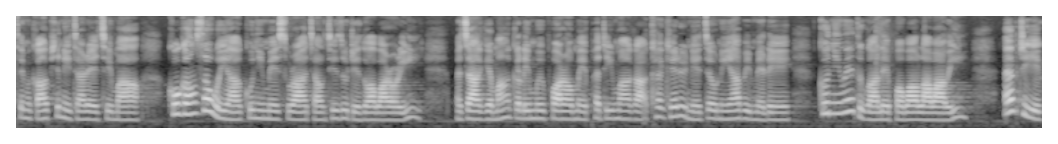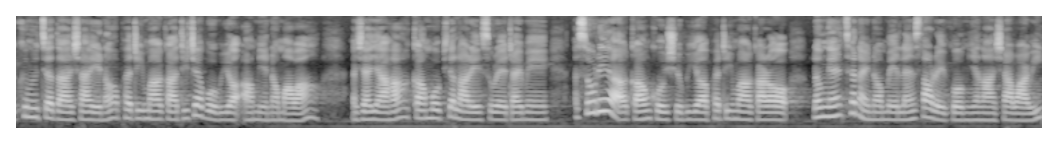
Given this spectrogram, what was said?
စိတ်မကောင်းဖြစ်နေကြတဲ့အချိန်မှာကိုကောင်းဆက်ဝေရကူညီမယ်ဆိုတာကြောင့်ကျေးဇူးတင်သွားပါတော့ရီမကြခင်မှာကလေးမွေးဖွားတော့မယ့်ဖတီမာကအခက်အခဲတွေနဲ့ကြုံနေရပေမဲ့လည်းကူညီမဲ့သူကလည်းပေါ်ပေါက်လာပါပြီ FDA ခွင့်ပြုချက်သာရရင်တော့ဖတီမာကဒီချက်ပို့ပြီးတော့အောင်မြင်တော့မှာပါအရာရာဟာကောင်းမှုဖြစ်လာတယ်ဆိုတဲ့အတိုင်းပဲအစိုးရအကောင်းကိုရှုပြီးတော့ဖတီမာကတော့လုပ်ငန်းချက်နိုင်တော့မယ့်လမ်းစာတွေကိုမြင်လာရှာပါပြီ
